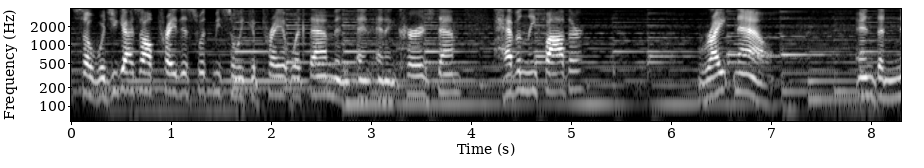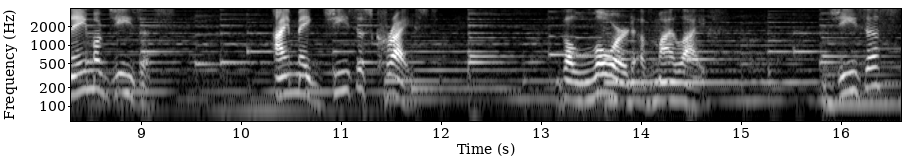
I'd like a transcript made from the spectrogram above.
So, would you guys all pray this with me so we could pray it with them and, and, and encourage them? Heavenly Father, right now, in the name of Jesus, I make Jesus Christ the Lord of my life. Jesus,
